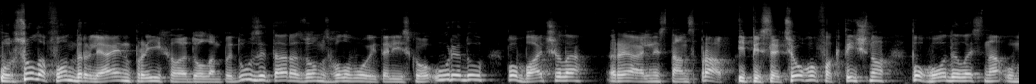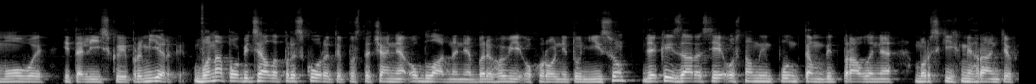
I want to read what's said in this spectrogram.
Урсула фон дер Ляйн приїхала до Лампедузи та разом з головою італійського уряду побачила реальний стан справ, і після цього фактично погодилась на умови італійської прем'єрки. Вона пообіцяла прискорити постачання обладнання береговій охороні Тунісу, який зараз є основним пунктом відправлення морських мігрантів,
